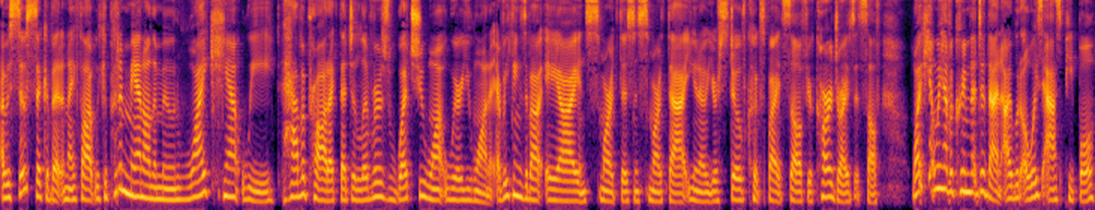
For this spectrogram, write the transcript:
I was so sick of it. And I thought we could put a man on the moon. Why can't we have a product that delivers what you want where you want it? Everything's about AI and smart this and smart that. You know, your stove cooks by itself, your car drives itself. Why can't we have a cream that did that? And I would always ask people,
